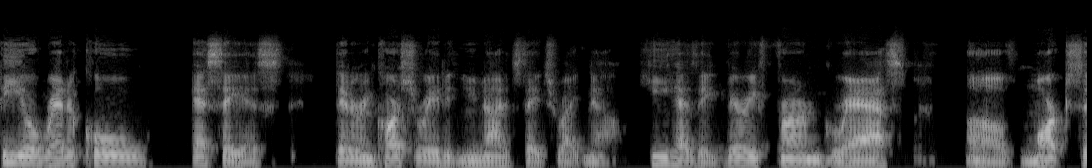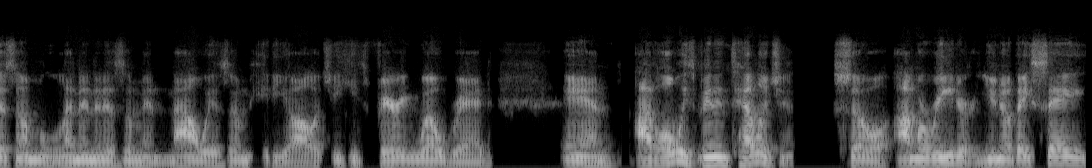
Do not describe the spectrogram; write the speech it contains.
theoretical essayists that are incarcerated in the United States right now. He has a very firm grasp of Marxism, Leninism, and Maoism ideology. He's very well read. And I've always been intelligent. So I'm a reader. You know, they say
